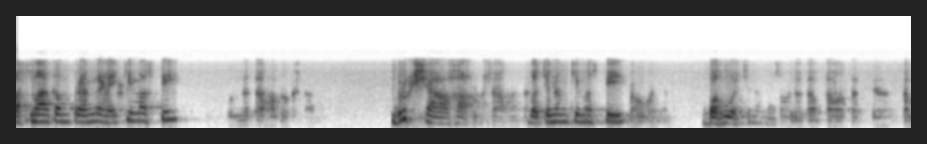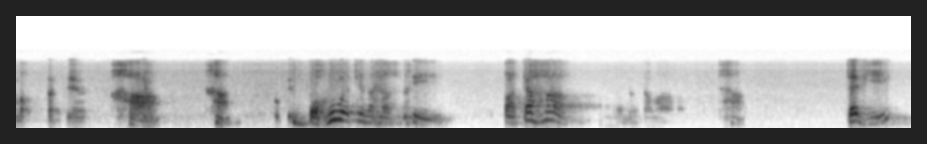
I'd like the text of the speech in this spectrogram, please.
अस्माकं प्राङ्गणे किम् अस्ति उन्नतः वृक्षाः वृक्षाः। वृक्षाः वचनं किमस्ति? बहुवचनं। बहुवचनम् अस्ति। हा हा। बहुवचनमस्ति अतः हा। तर्हि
